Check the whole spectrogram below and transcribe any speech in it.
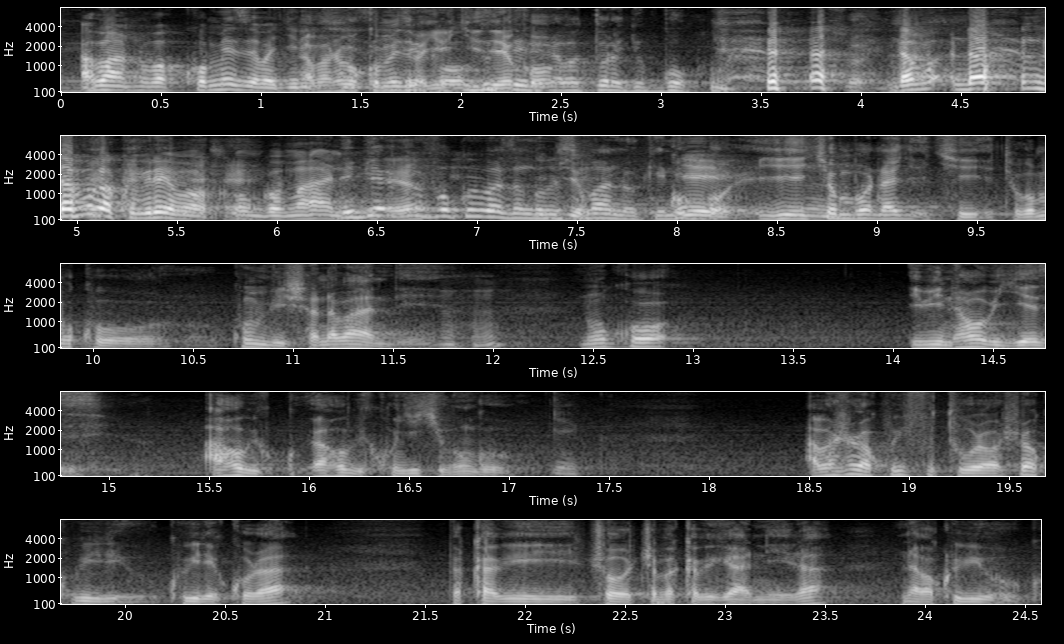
Abantu bakomeze bagira Abantu bakomeze bagira icyizere ko- abaturage ubwoba. Ndavuga ku bireba abakongomani ni byo uva kubibaza ngo bisobanuke. Kuko icyo mbona tugomba ku- kumvisha n'abandi. Ni uko ibintu aho bigeze aho biku- aho bikungikiye ubu ngubu abashobora kubifutura bashobora kubi- kubirekura bakabicoca bakabiganira ni abakuru b'ibihugu.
